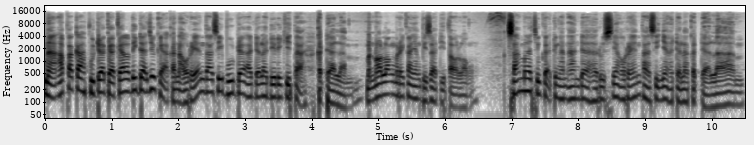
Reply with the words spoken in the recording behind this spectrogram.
Nah, apakah Buddha gagal? Tidak juga, karena orientasi Buddha adalah diri kita ke dalam, menolong mereka yang bisa ditolong. Sama juga dengan Anda harusnya orientasinya adalah ke dalam.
